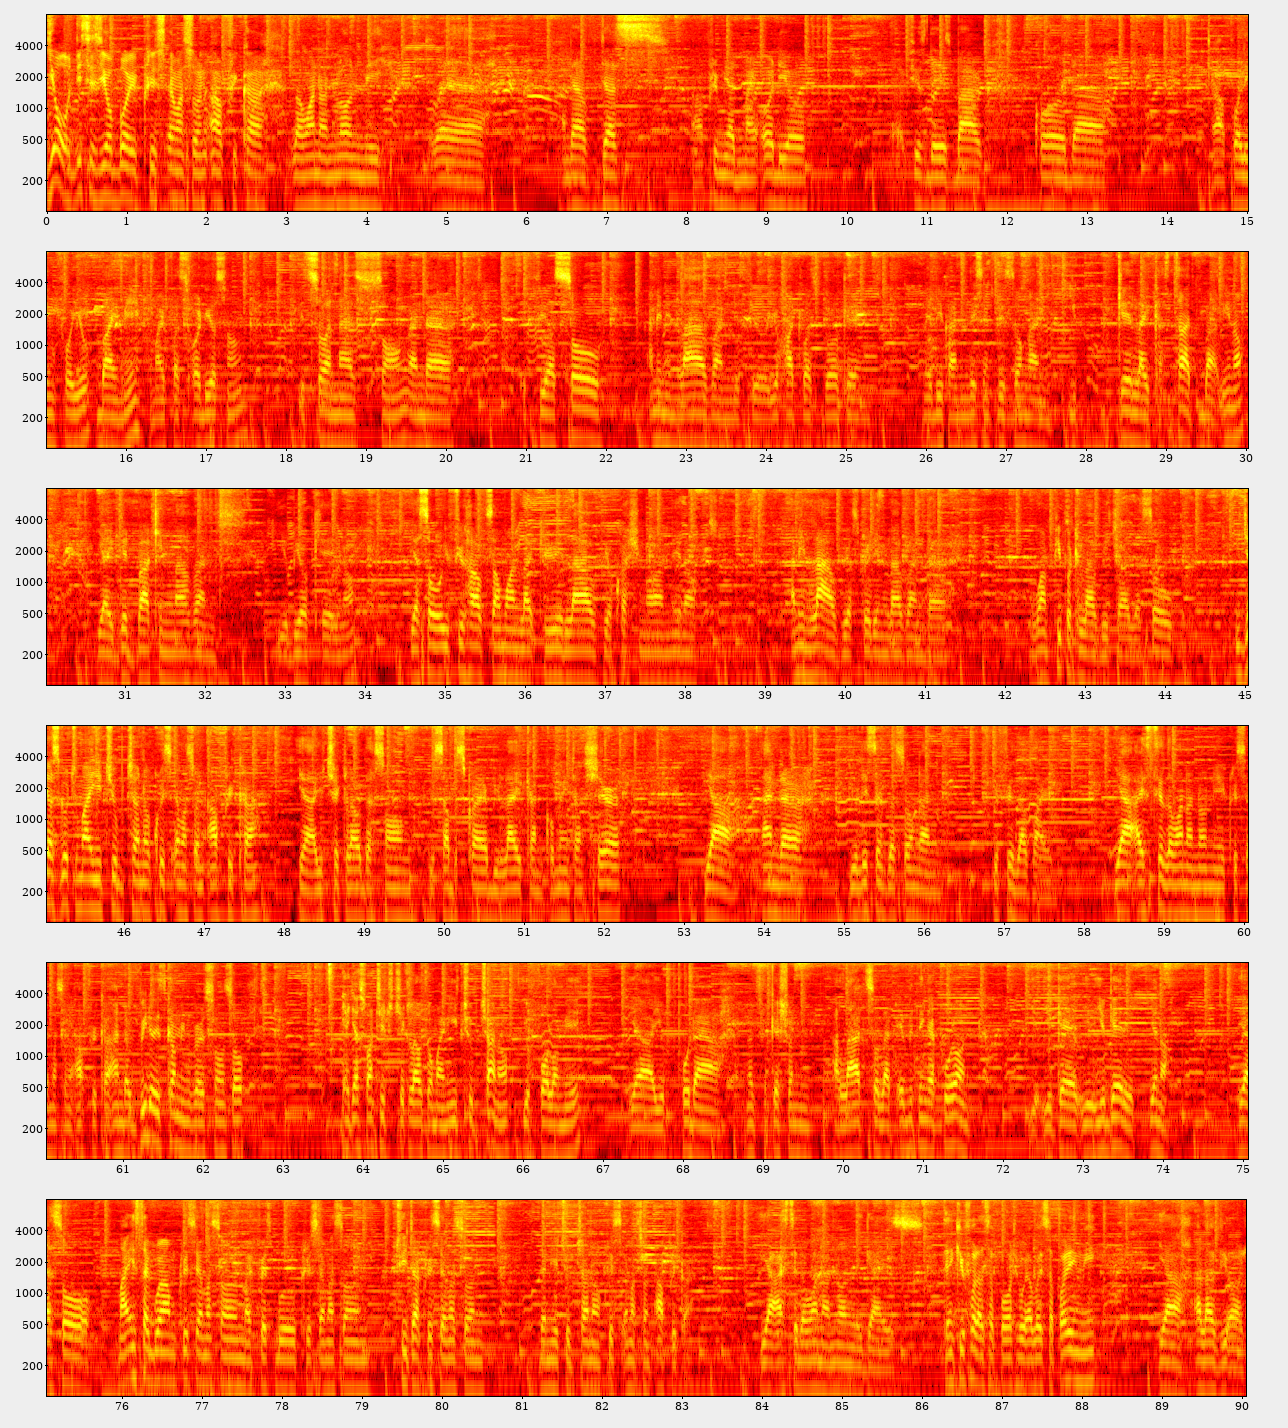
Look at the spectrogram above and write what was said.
Yo, this is your boy Chris Emerson Africa, the one and only, where, and I've just uh, premiered my audio a few days back called uh, uh, "Falling for You" by me, my first audio song. It's so a nice song, and uh, if you are so, I mean, in love, and if you, your heart was broken, maybe you can listen to this song and you get like a start but you know? Yeah, you get back in love and you'll be okay, you know? Yeah, so if you have someone like you really love, you're crushing on, you know, I mean, love, you're spreading love and uh, want people to love each other. So you just go to my YouTube channel, Chris Emerson Africa. Yeah, you check out the song, you subscribe, you like and comment and share. Yeah, and uh, you listen to the song and you feel the vibe. Yeah, I still the one and only Chris Emerson Africa, and the video is coming very soon. So I just want you to check out on my YouTube channel. You follow me. Yeah, you put a notification alert so that everything I put on, you, you get you, you get it. You know. Yeah. So my Instagram Chris Emerson, my Facebook Chris Emerson, Twitter Chris Emerson, then YouTube channel Chris Emerson Africa yeah, I still the one and only guys. Thank you for the support, whoever is supporting me. Yeah, I love you all.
